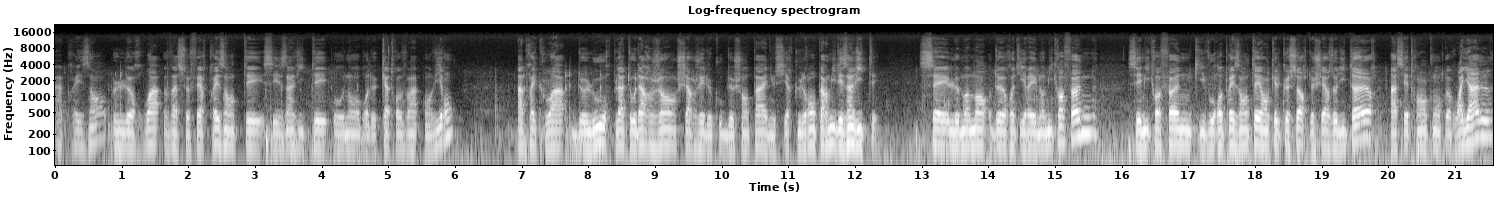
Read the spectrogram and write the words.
À présent, le roi va se faire présenter ses invités au nombre de 80 environ, après quoi de lourds plateaux d'argent chargés de coupes de champagne circuleront parmi les invités. C'est le moment de retirer nos microphones, ces microphones qui vous représentaient en quelque sorte, chers auditeurs, à cette rencontre royale,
